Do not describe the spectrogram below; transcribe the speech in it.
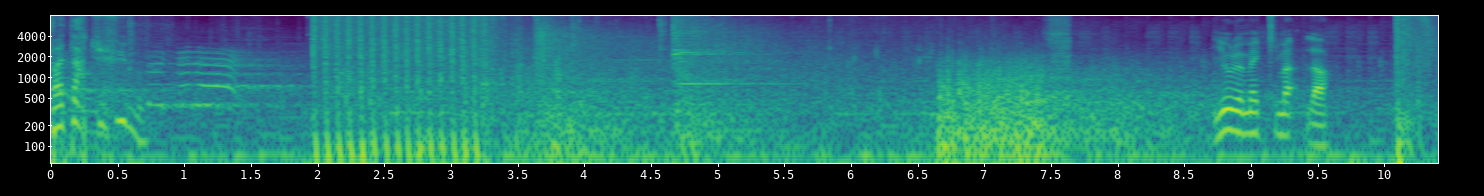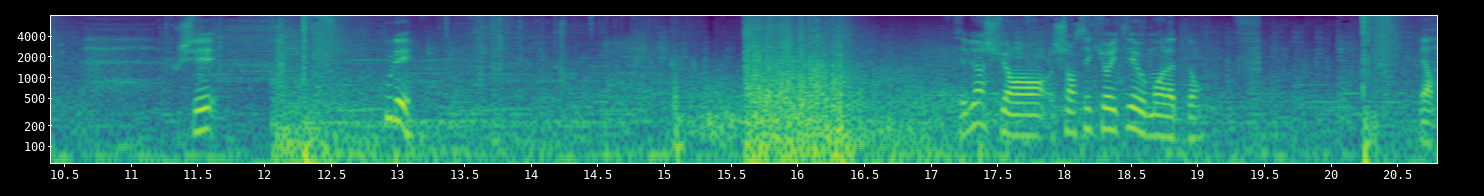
Bâtard tu fumes. Yo le mec qui m'a... Là? Touché. Coulé C'est bien je suis en, je suis en sécurité au moins là-dedans. Merde.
